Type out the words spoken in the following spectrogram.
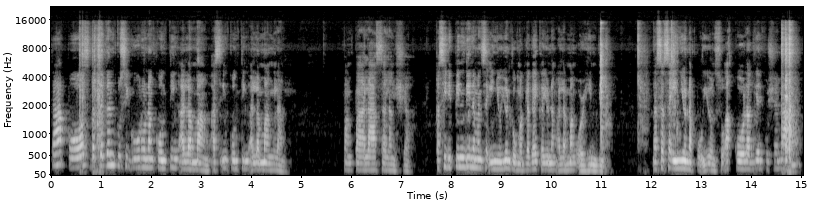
Tapos, dagdagan ko siguro ng kunting alamang. As in, kunting alamang lang. Pangpalasa lang siya. Kasi depende naman sa inyo yun kung maglagay kayo ng alamang or hindi. Nasa sa inyo na po yun. So, ako, lagyan ko siya ng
